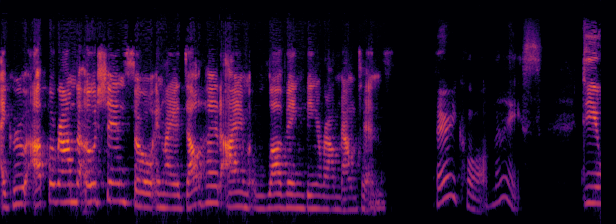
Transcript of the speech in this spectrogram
I grew up around the ocean. So, in my adulthood, I'm loving being around mountains. Very cool. Nice. Do you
